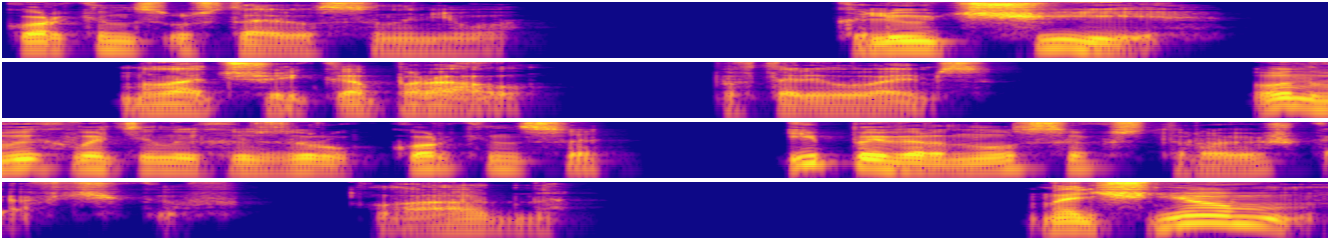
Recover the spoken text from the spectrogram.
Коркинс уставился на него. — Ключи, младший капрал, — повторил Ваймс. Он выхватил их из рук Коркинса и повернулся к строю шкафчиков. — Ладно. Начнем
